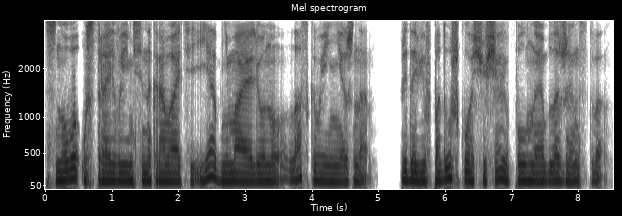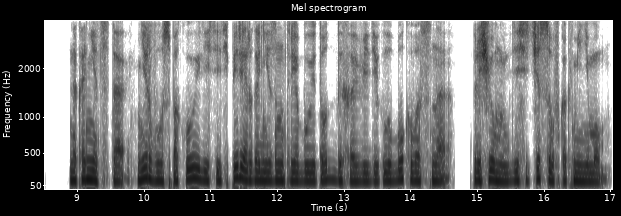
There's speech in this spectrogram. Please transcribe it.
Снова устраиваемся на кровати, я обнимаю Алену ласково и нежно. Придавив подушку, ощущаю полное блаженство. Наконец-то нервы успокоились, и теперь организм требует отдыха в виде глубокого сна. Причем 10 часов как минимум.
